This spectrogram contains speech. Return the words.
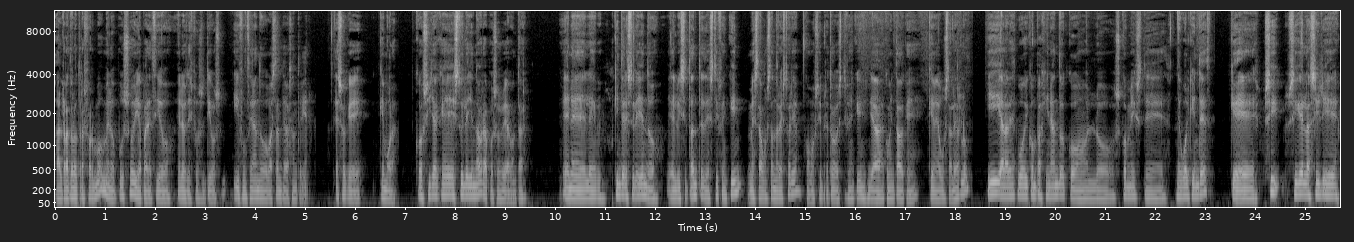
al rato lo transformó, me lo puso y apareció en los dispositivos y funcionando bastante, bastante bien. Eso que, que mola. Cosilla que estoy leyendo ahora, pues os voy a contar. En el eh, Kindle estoy leyendo El visitante de Stephen King. Me está gustando la historia. Como siempre, todo Stephen King ya he comentado que, que me gusta leerlo. Y a la vez voy compaginando con los cómics de The Walking Dead, que sí, siguen la serie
